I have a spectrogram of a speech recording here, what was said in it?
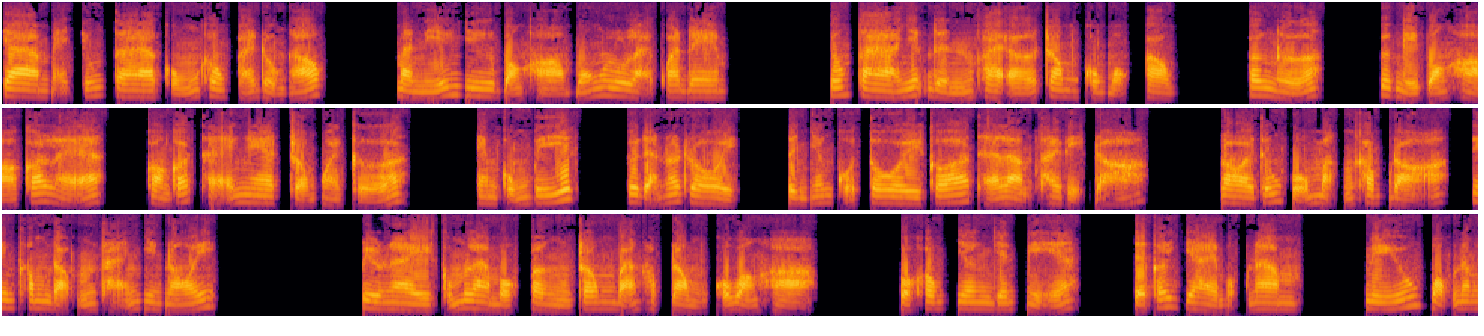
Cha mẹ chúng ta cũng không phải đồ ngốc, mà nếu như bọn họ muốn lưu lại qua đêm, chúng ta nhất định phải ở trong cùng một phòng. Hơn nữa, tôi nghĩ bọn họ có lẽ còn có thể nghe trộm ngoài cửa. Em cũng biết, tôi đã nói rồi, tình nhân của tôi có thể làm thay việc đó. Lòi tướng vũ mặn không đỏ, tim không động thản nhiên nói. Điều này cũng là một phần trong bản hợp đồng của bọn họ. Cuộc hôn nhân danh nghĩa sẽ có dài một năm, nếu một năm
